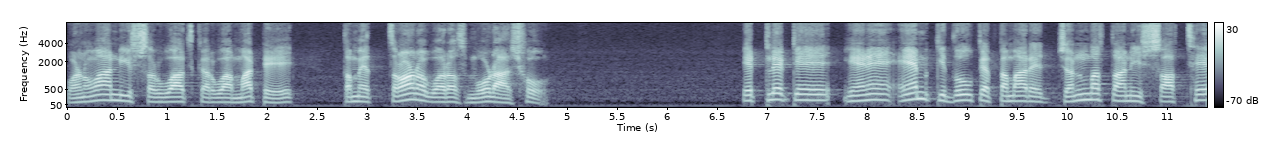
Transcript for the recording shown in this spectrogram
ભણવાની શરૂઆત કરવા માટે તમે ત્રણ વર્ષ મોડા છો એટલે કે એણે એમ કીધું કે તમારે જન્મતાની સાથે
